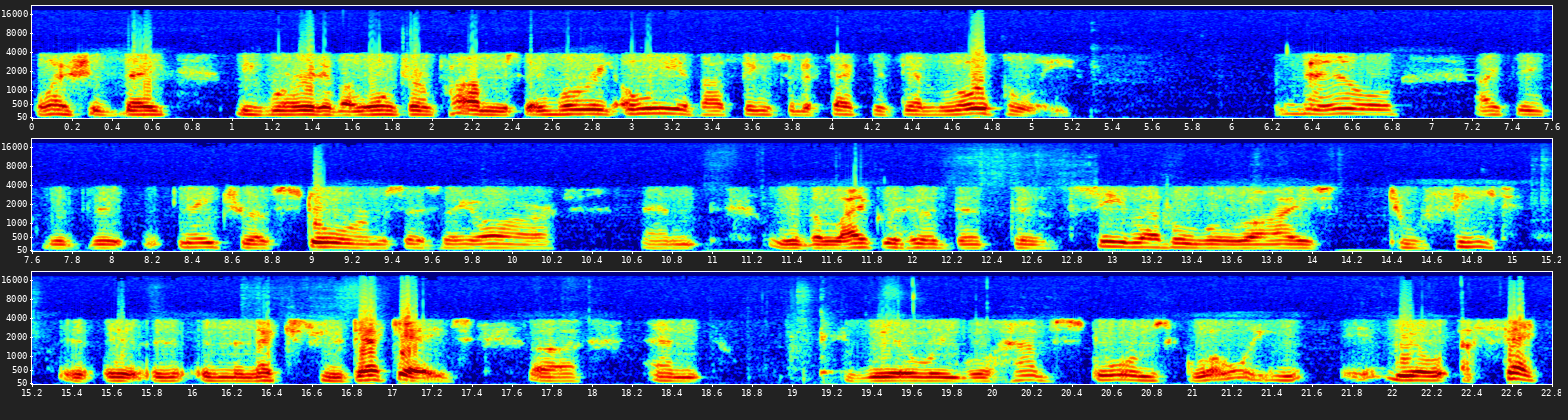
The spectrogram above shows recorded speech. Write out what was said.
why should they be worried about long-term problems? They worried only about things that affected them locally. Now I think with the nature of storms as they are, and with the likelihood that the sea level will rise two feet in, in, the next few decades, uh, and where we will have storms growing, it will affect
